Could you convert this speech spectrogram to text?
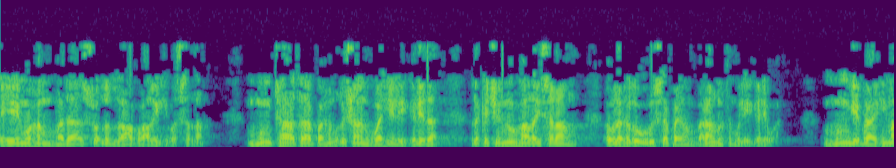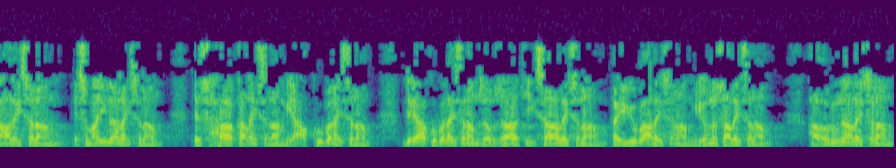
اے محمد صلی الله علیه وسلم مونږ تا ته په همغه شان وحی لګلې ده لکه چې نوح علی السلام او له هغه وروسته پیغمبرانو ته ملګلې و مونږ ابراهیم علی السلام اسماعیل علی السلام اسحاق علی السلام یعقوب علی السلام د یعقوب علی السلام زوجات عیسی علی السلام ایوب علی السلام یونس علی السلام هارون علی السلام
